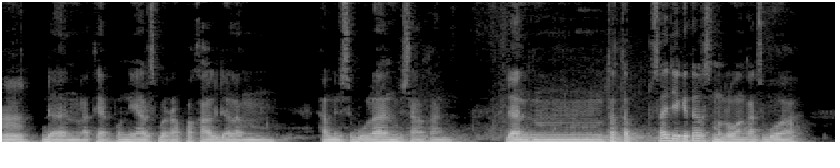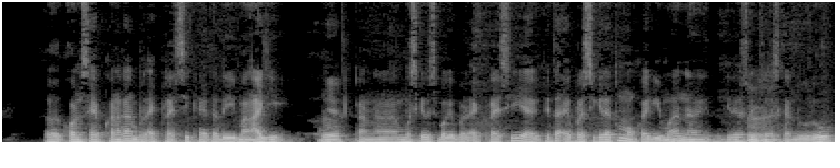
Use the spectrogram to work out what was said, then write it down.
Mm-mm. dan latihan pun ya harus beberapa kali dalam hamin sebulan misalkan dan tetap saja kita harus meluangkan sebuah eh, konsep. Karena kan berekspresi kayak tadi Mang Aji. Iya. karena musik itu sebagai berekspresi ya kita ekspresi kita tuh mau kayak gimana gitu. Kita harus dijelaskan dulu.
